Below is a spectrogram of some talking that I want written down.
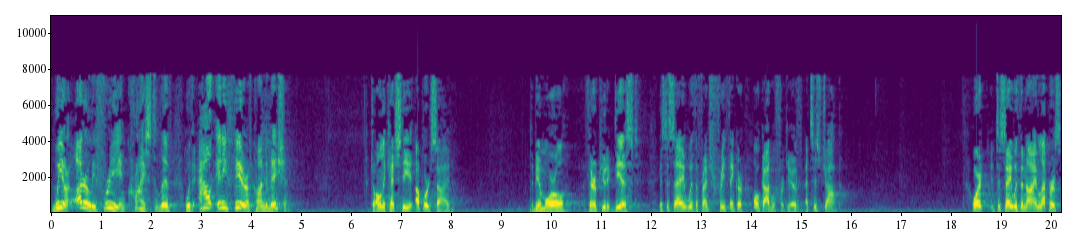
we are utterly free in Christ to live without any fear of condemnation. To only catch the upward side, to be a moral therapeutic deist, is to say with the French freethinker, oh, God will forgive. That's his job. Or to say with the nine lepers,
